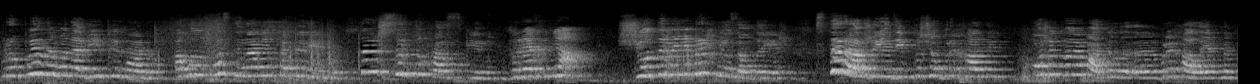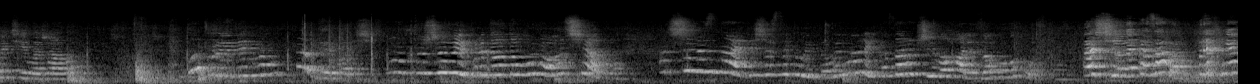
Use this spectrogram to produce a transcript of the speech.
Пропили ми навіки Галю, а Голохвостий наняв Катеринку. Та ж сортуха скинув. Брехня! Що ти мені брехню завдаєш? Стара вже я дівко, щоб брехати. Може, твоя мати е, брехала, як на печі лежала. Добрий день вам, а де ваші? Ну, то же ви придатового щадно. А що ви знаєте, що Стеклита Лимарика заручила Галю за Голохостом? А що не казала? Брехня?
